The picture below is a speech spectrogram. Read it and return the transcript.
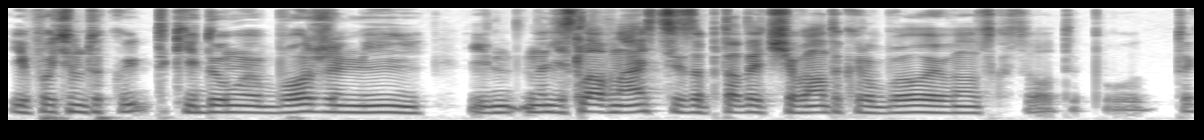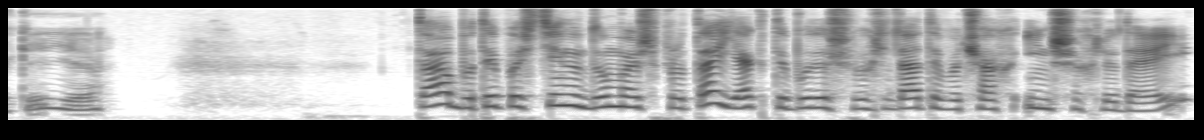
І потім такий такий думаю, боже мій. І надіслав Насті запитати, чи вона так робила, і вона сказала, типу, таке є. Та, бо ти постійно думаєш про те, як ти будеш виглядати в очах інших людей.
